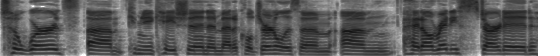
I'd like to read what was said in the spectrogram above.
towards um, communication and medical journalism, um, I had already started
